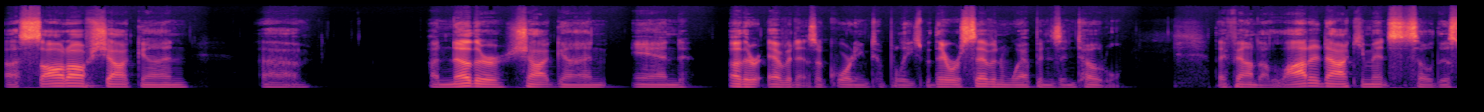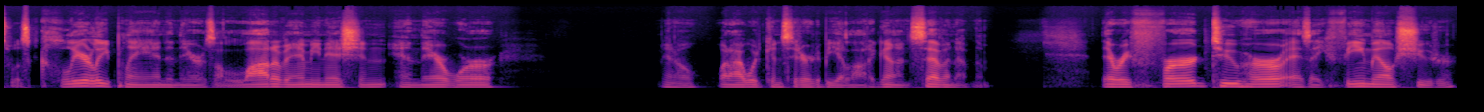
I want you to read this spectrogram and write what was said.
a sawed-off shotgun uh, another shotgun, and other evidence, according to police. But there were seven weapons in total. They found a lot of documents, so this was clearly planned, and there's a lot of ammunition, and there were, you know, what I would consider to be a lot of guns, seven of them. They referred to her as a female shooter,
